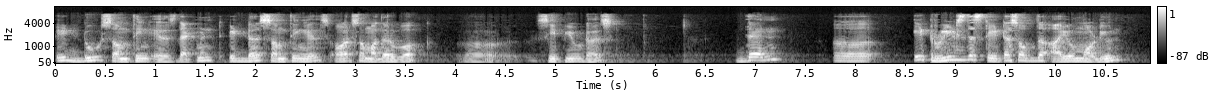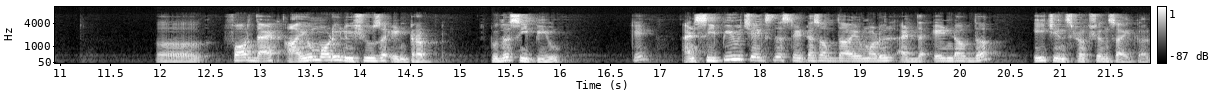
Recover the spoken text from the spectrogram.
it do something else. That means it does something else or some other work uh, CPU does. Then uh, it reads the status of the IO module. Uh, for that, IO module issues an interrupt to the CPU. Okay, and CPU checks the status of the IO module at the end of the each instruction cycle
